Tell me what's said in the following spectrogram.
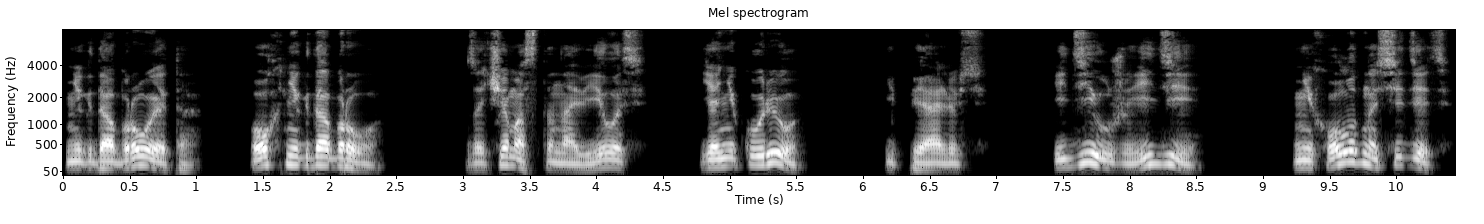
Не к добру это. Ох, не к добру. Зачем остановилась? Я не курю. И пялюсь. Иди уже, иди. Не холодно сидеть?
